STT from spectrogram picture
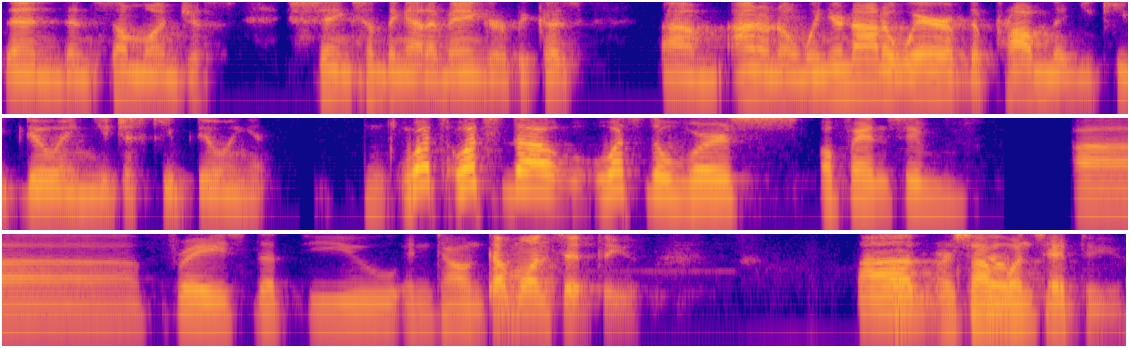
than than someone just saying something out of anger because um, I don't know when you're not aware of the problem that you keep doing, you just keep doing it. What what's the what's the worst offensive uh phrase that you encountered? Someone said to you. Um, or so someone said to you.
